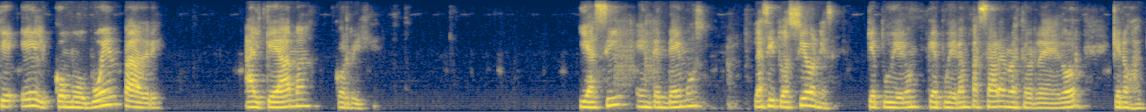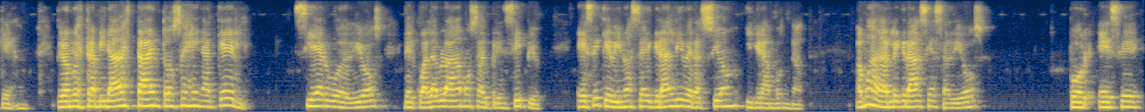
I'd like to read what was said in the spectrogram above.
que Él como buen padre, al que ama, corrige. Y así entendemos las situaciones que, pudieron, que pudieran pasar a nuestro alrededor que nos aquejan. Pero nuestra mirada está entonces en aquel siervo de Dios del cual hablábamos al principio, ese que vino a hacer gran liberación y gran bondad. Vamos a darle gracias a Dios por ese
